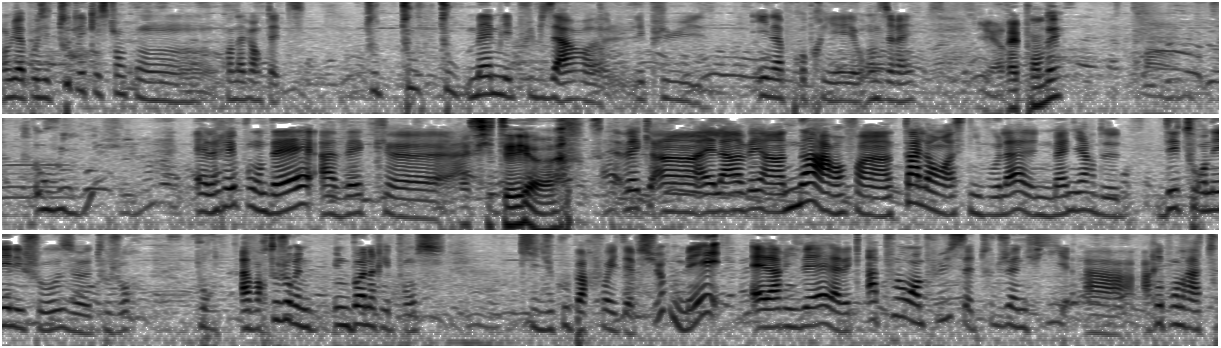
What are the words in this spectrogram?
On lui a posé toutes les questions qu'on avait en tête. Tout, tout, tout, même les plus bizarres, les plus inappropriées, on dirait. Et elle répondait oui. Elle répondait avec. Euh, euh, avec un, elle avait un art, enfin un talent à ce niveau-là, une manière de détourner les choses euh, toujours. pour avoir toujours une, une bonne réponse qui du coup parfois était absurde, mais elle arrivait, elle, avec aplomb en plus, cette toute jeune fille, à, à répondre à tout.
